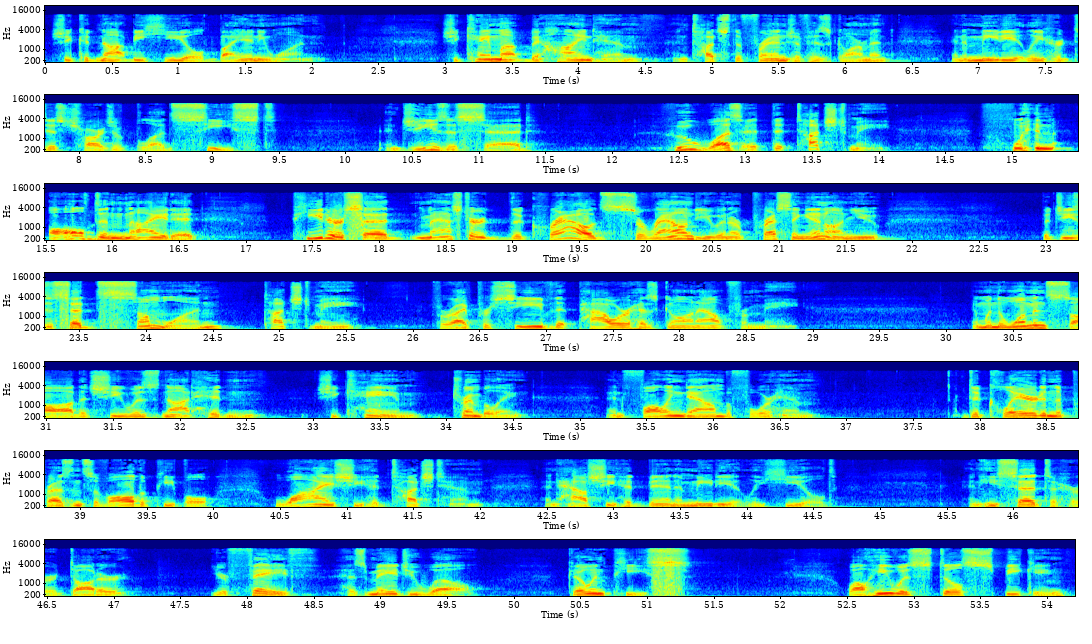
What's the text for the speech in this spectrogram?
she could not be healed by anyone. She came up behind him and touched the fringe of his garment, and immediately her discharge of blood ceased. And Jesus said, Who was it that touched me? When all denied it, Peter said, Master, the crowds surround you and are pressing in on you. But Jesus said, Someone touched me, for I perceive that power has gone out from me. And when the woman saw that she was not hidden, she came, trembling, and falling down before him, declared in the presence of all the people why she had touched him and how she had been immediately healed. And he said to her, Daughter, your faith has made you well. Go in peace. While he was still speaking,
